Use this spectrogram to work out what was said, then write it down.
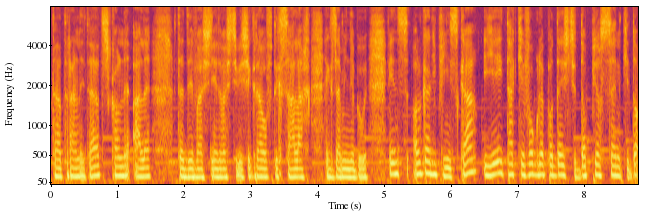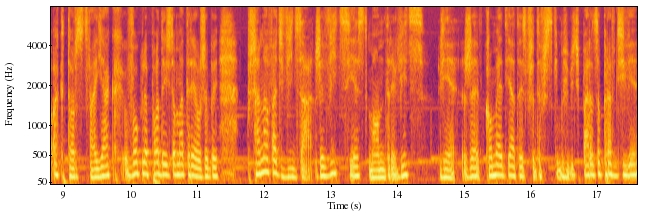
Teatralnej Teatr Szkolny, ale wtedy właśnie właściwie się grało w tych salach, egzaminy były. Więc Olga Lipińska i jej takie w ogóle podejście do piosenki, do aktorstwa, jak w ogóle podejść do materiału, żeby szanować widza, że widz jest mądry, widz wie, że komedia to jest przede wszystkim musi być bardzo prawdziwie,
